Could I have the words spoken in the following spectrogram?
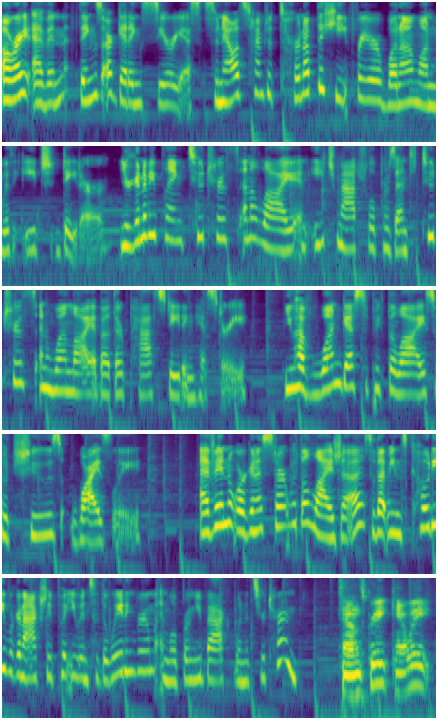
All right, Evan, things are getting serious. So now it's time to turn up the heat for your one on one with each dater. You're going to be playing two truths and a lie, and each match will present two truths and one lie about their past dating history. You have one guess to pick the lie, so choose wisely. Evan, we're going to start with Elijah. So that means Cody, we're going to actually put you into the waiting room and we'll bring you back when it's your turn. Sounds great. Can't wait.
